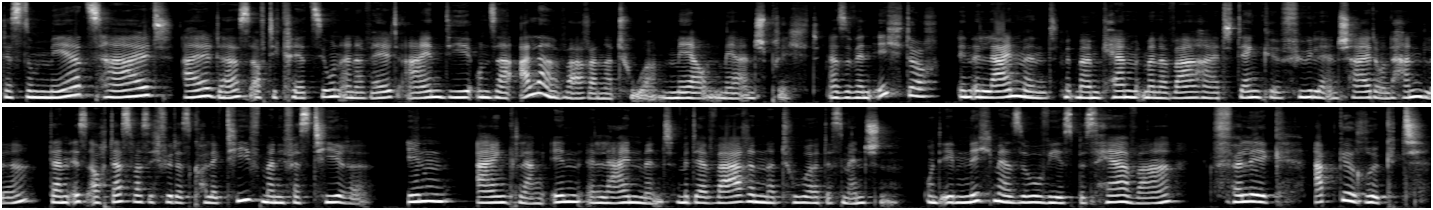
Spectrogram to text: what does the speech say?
desto mehr zahlt all das auf die Kreation einer Welt ein, die unser aller wahrer Natur mehr und mehr entspricht. Also wenn ich doch in Alignment mit meinem Kern, mit meiner Wahrheit denke, fühle, entscheide und handle, dann ist auch das, was ich für das Kollektiv manifestiere, in Einklang, in Alignment mit der wahren Natur des Menschen. Und eben nicht mehr so, wie es bisher war, völlig abgerückt,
